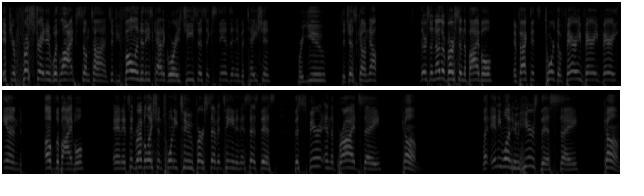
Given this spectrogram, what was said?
if you're frustrated with life sometimes, if you fall into these categories, Jesus extends an invitation for you to just come. Now, there's another verse in the Bible. In fact, it's toward the very, very, very end of the Bible and it's in Revelation 22, verse 17, and it says this The Spirit and the bride say, Come. Let anyone who hears this say, Come.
